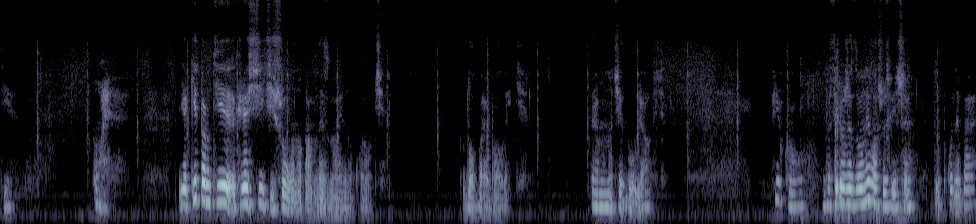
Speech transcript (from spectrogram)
ті. Ой. Які там ті хрящі, чи що воно там, не знаю, ну коротше. Добре болить. Прямо наче гулявся. П'ю каву. До Сережі дзвонила, щось він ще трубку не бере.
